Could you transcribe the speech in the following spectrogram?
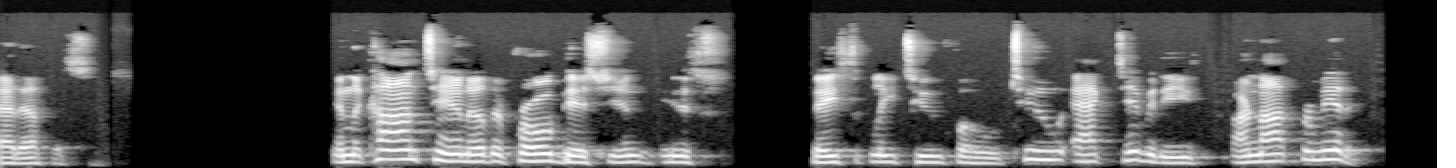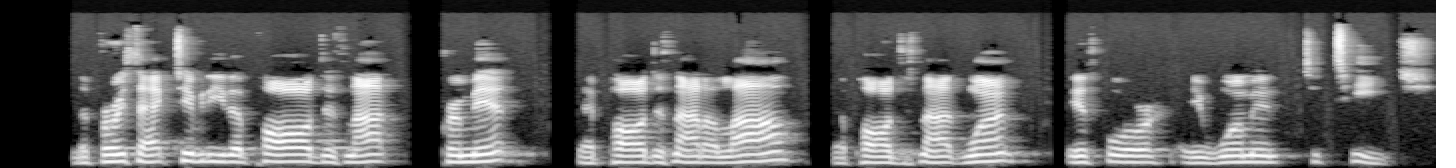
at Ephesus. And the content of the prohibition is basically twofold. Two activities are not permitted. The first activity that Paul does not permit, that Paul does not allow, that Paul does not want, is for a woman to teach.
